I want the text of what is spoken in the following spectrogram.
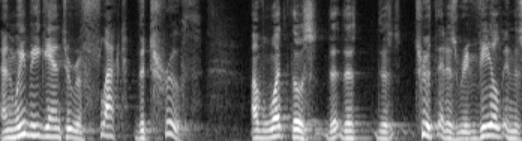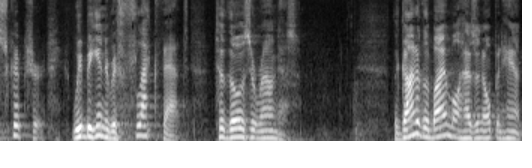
And we begin to reflect the truth of what those, the, the, the truth that is revealed in the scripture. We begin to reflect that to those around us. The God of the Bible has an open hand.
